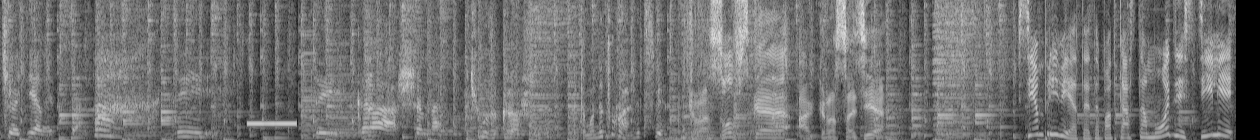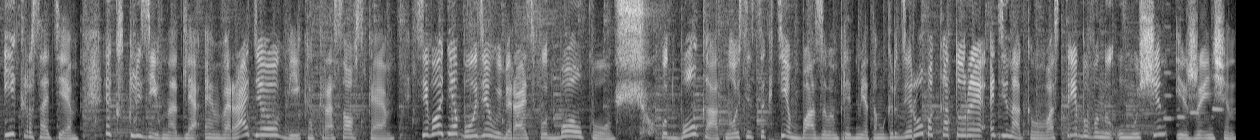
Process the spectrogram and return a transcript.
что делается. Ах, ты, ты крашена. Почему же крашена? Это мой натуральный цвет. Красовская о красоте. Всем привет! Это подкаст о моде, стиле и красоте. Эксклюзивно для МВ Радио Вика Красовская. Сегодня будем выбирать футболку. Футболка относится к тем базовым предметам гардероба, которые одинаково востребованы у мужчин и женщин.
